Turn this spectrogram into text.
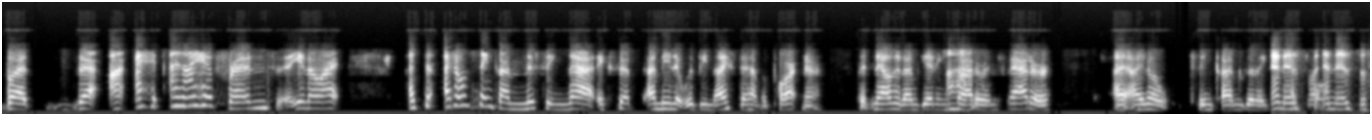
but that I, I and I have friends. You know, I I th- I don't think I'm missing that. Except, I mean, it would be nice to have a partner. But now that I'm getting uh-huh. fatter and fatter, I, I don't think I'm going to. And is and is the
